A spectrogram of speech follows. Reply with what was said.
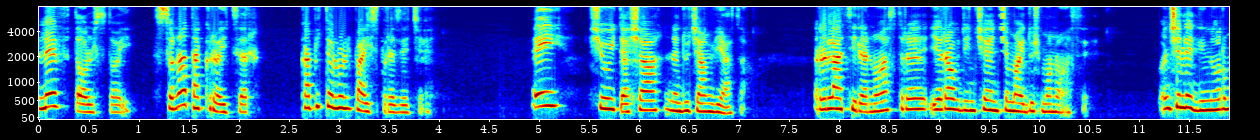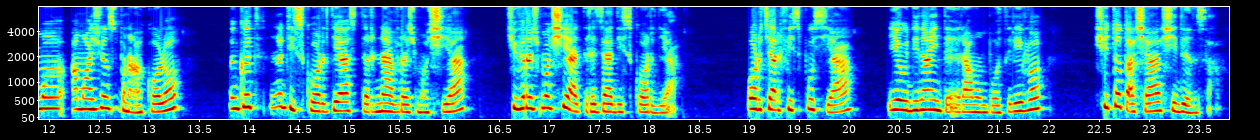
Lev Tolstoi, Sonata Kreutzer, capitolul 14 Ei, și uite așa ne duceam viața. Relațiile noastre erau din ce în ce mai dușmănoase. În cele din urmă am ajuns până acolo, încât nu discordia stârnea vrăjmășia, ci vrăjmășia trezea discordia. Orice ar fi spus ea, eu dinainte eram împotrivă și tot așa și dânsa.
